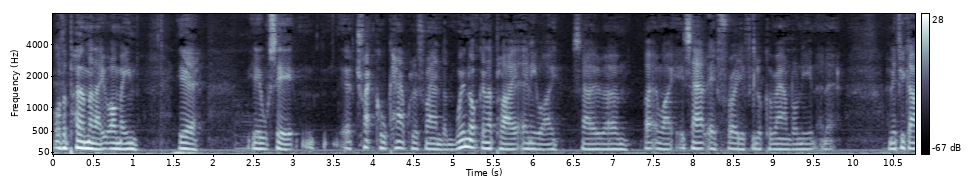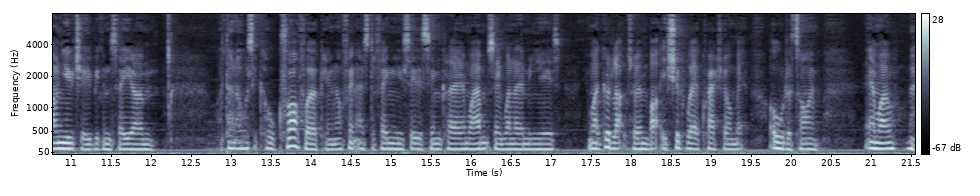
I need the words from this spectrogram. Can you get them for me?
Or the perminator, I mean. Yeah. Yeah, we'll see it. A track called Calculus Random. We're not going to play it anyway. So, um, but anyway, it's out there free if you look around on the internet. And if you go on YouTube, you can see, um, I don't know, what's it called? Craftworking. I think that's the thing. You see the Sinclair, and well, I haven't seen one of them in years. Anyway, good luck to him, but he should wear a crash helmet all the time. Anyway,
